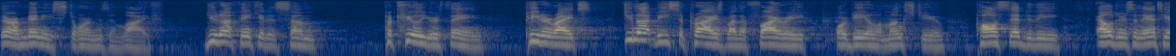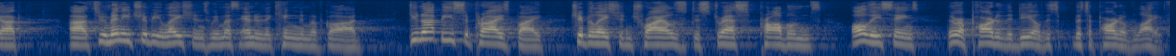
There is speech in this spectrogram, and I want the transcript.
there are many storms in life. Do not think it is some peculiar thing. Peter writes, Do not be surprised by the fiery ordeal amongst you. Paul said to the elders in Antioch, uh, Through many tribulations we must enter the kingdom of God. Do not be surprised by tribulation, trials, distress, problems, all these things. They're a part of the deal, this, that's a part of life.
